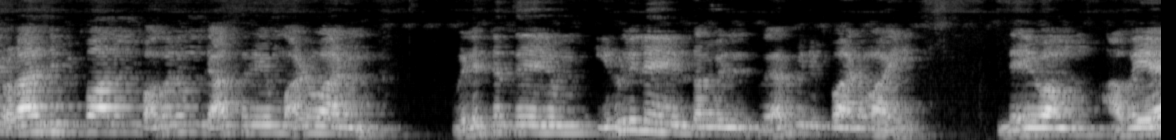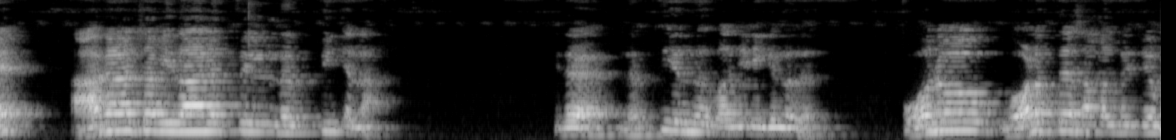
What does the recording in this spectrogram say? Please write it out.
പ്രകാശിപ്പിക്കാനും പകലും രാത്രിയും ആഴുവാനും വെളിച്ചത്തെയും ഇരുളിനെയും തമ്മിൽ വേർപിരിപ്പാനുമായി ദൈവം അവയെ ആകാശവിധാനത്തിൽ നിർത്തി എന്ന. ഇത് നിർത്തി എന്ന് പറഞ്ഞിരിക്കുന്നത് ഓരോ ഗോളത്തെ സംബന്ധിച്ചും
